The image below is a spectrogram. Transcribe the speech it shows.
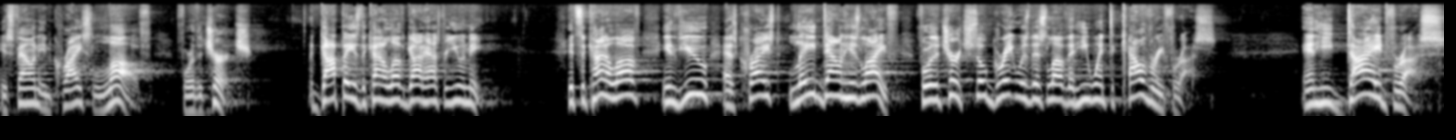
is found in Christ's love for the church. Agape is the kind of love God has for you and me. It's the kind of love in view as Christ laid down his life for the church. So great was this love that he went to Calvary for us. And he died for us.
